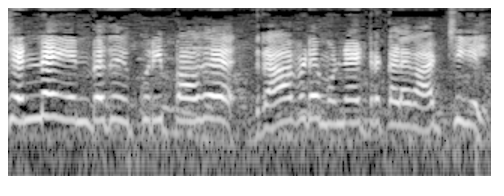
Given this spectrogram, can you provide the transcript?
சென்னை என்பது குறிப்பாக திராவிட முன்னேற்ற கழக ஆட்சியில்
